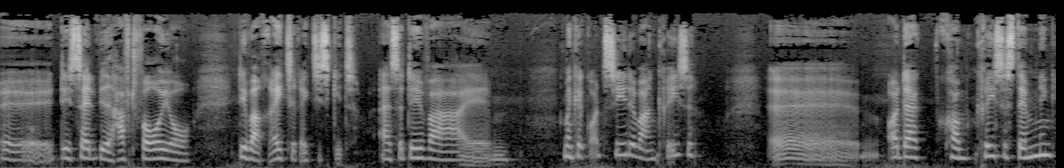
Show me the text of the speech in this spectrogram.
øh, det salg, vi havde haft forrige år. Det var rigtig, rigtig skidt. Altså det var, øh, man kan godt sige, det var en krise. Øh, og der kom krisestemning.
